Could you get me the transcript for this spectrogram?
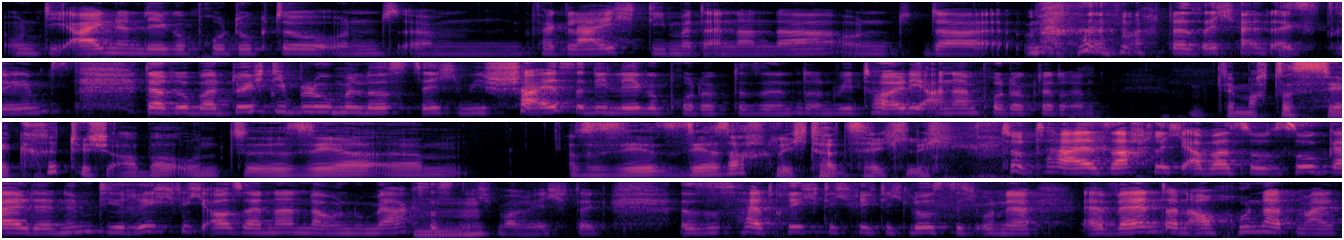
und die eigenen Lego-Produkte und ähm, vergleicht die miteinander. Und da macht er sich halt extremst darüber durch die Blume lustig, wie scheiße die Lego-Produkte sind und wie toll die anderen Produkte drin. Der macht das sehr kritisch aber und äh, sehr, ähm, Also sehr, sehr sachlich tatsächlich. Total sachlich, aber so, so geil. Der nimmt die richtig auseinander und du merkst es nicht mal richtig. Es ist halt richtig, richtig lustig. Und er erwähnt dann auch hundertmal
